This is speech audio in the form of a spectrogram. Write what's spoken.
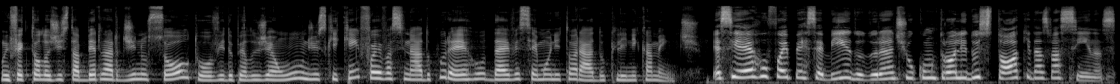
O infectologista Bernardino Souto, ouvido pelo G1, diz que quem foi vacinado por erro deve ser monitorado clinicamente. Esse erro foi percebido durante o controle do estoque das vacinas.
